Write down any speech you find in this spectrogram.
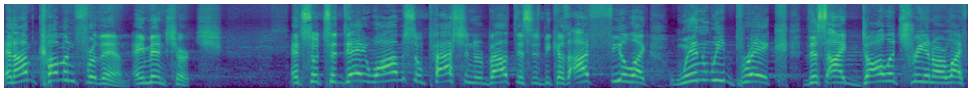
And I'm coming for them. Amen, church. And so today, why I'm so passionate about this is because I feel like when we break this idolatry in our life,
